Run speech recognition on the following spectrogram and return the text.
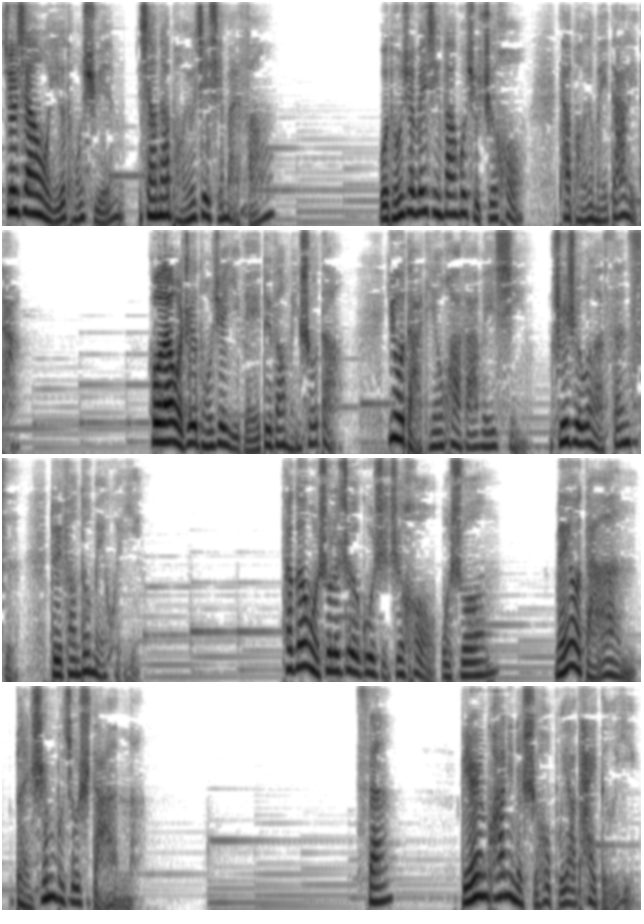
就像我一个同学向他朋友借钱买房。我同学微信发过去之后，他朋友没搭理他。后来我这个同学以为对方没收到，又打电话发微信追着问了三次，对方都没回应。他跟我说了这个故事之后，我说：“没有答案本身不就是答案吗？”三，别人夸你的时候不要太得意。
